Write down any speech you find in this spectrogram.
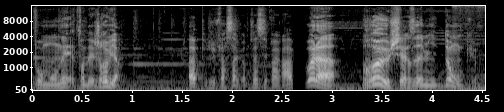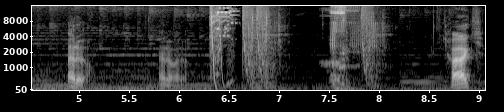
pour mon nez. Attendez, je reviens. Hop, je vais faire ça comme ça, c'est pas grave. Voilà, re, chers amis, donc, alors, alors, alors. Crac.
